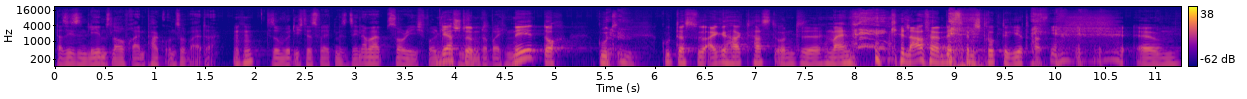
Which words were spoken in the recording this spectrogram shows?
dass ich es in den Lebenslauf reinpacke und so weiter. Mhm. So würde ich das vielleicht ein bisschen sehen. Aber sorry, ich wollte ja, nicht unterbrechen. Nee, doch. Gut, gut, dass du eingehakt hast und äh, mein Gelaufen ein bisschen strukturiert hast. ähm,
